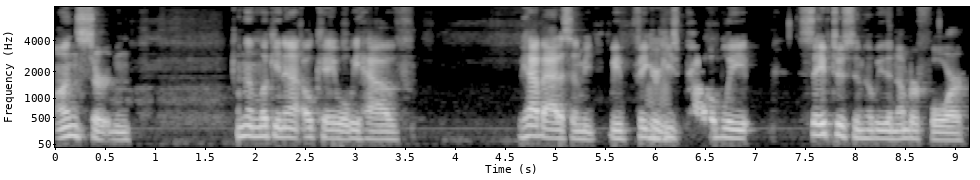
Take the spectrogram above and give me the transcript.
uncertain, and then looking at okay, well we have we have Addison. We we figure Mhm. he's probably safe to assume he'll be the number four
